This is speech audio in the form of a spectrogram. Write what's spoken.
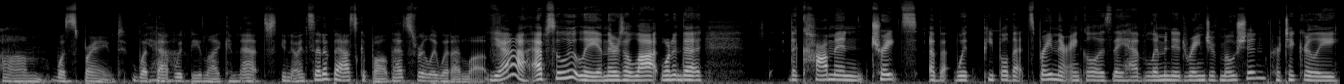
um, was sprained, what yeah. that would be like. And that's, you know, instead of basketball, that's really what I love. Yeah, absolutely. And there's a lot. One of the the common traits about, with people that sprain their ankle is they have limited range of motion, particularly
